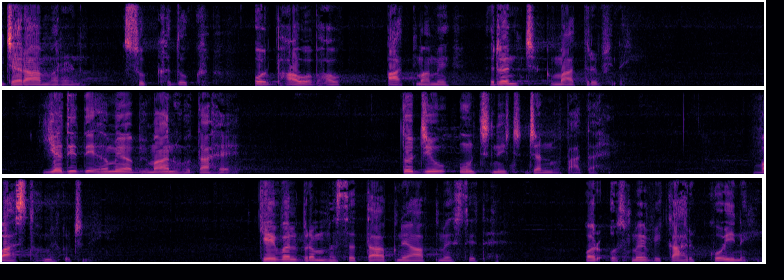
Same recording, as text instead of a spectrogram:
जरा मरण, सुख, दुख और भाव अभाव आत्मा में रंचक मात्र भी नहीं। यदि देह में अभिमान होता है तो जीव ऊंच नीच जन्म पाता है। वास्तव में कुछ नहीं। केवल ब्रह्म सत्ता अपने आप में स्थित है और उसमें विकार कोई नहीं।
